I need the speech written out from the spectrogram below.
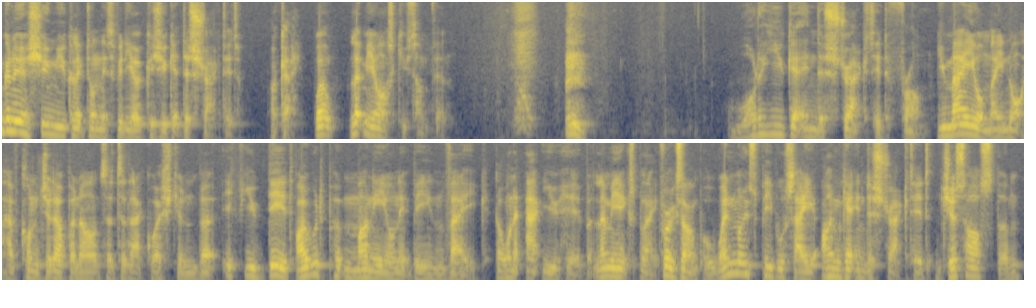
going to assume you clicked on this video because you get distracted. Okay, well, let me ask you something. What are you getting distracted from? You may or may not have conjured up an answer to that question, but if you did, I would put money on it being vague. Don't want to at you here, but let me explain. For example, when most people say, I'm getting distracted, just ask them,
